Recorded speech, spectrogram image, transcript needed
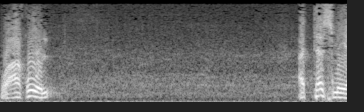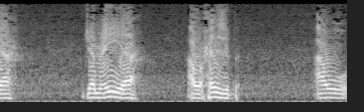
وأقول التسمية جمعية أو حزب أو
